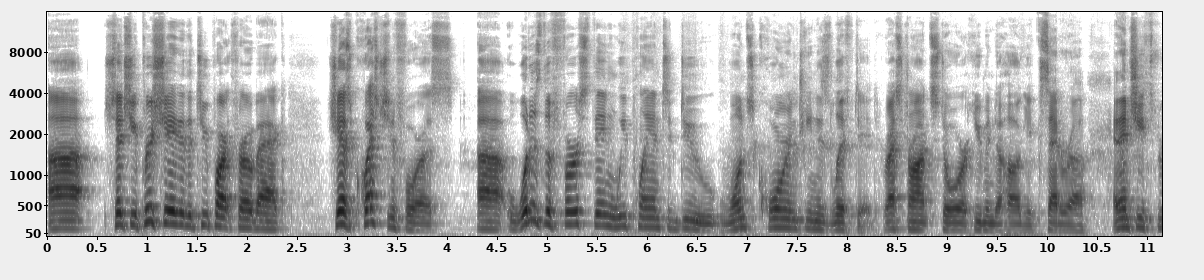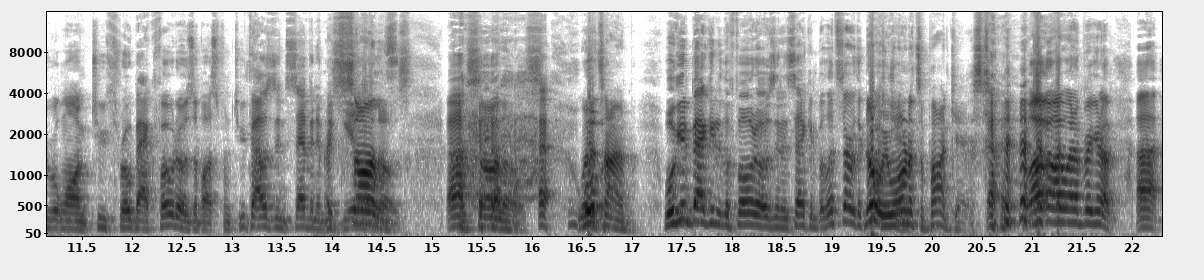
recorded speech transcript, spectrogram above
Uh, she said she appreciated the two part throwback. She has a question for us. Uh, what is the first thing we plan to do once quarantine is lifted? Restaurant, store, human to hug, etc. And then she threw along two throwback photos of us from 2007 in I McGill's. saw those. I saw those. What Well- a time. We'll get back into the photos in a second, but let's start with the No, question. we won't. It's a podcast. well, I, I want to bring it up. Uh,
